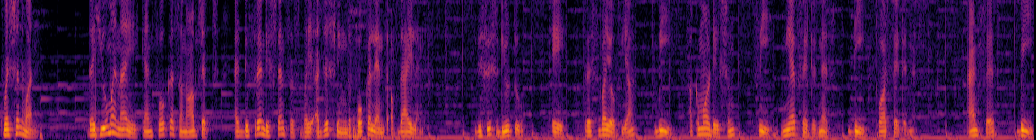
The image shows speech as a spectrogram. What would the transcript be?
Question 1. The human eye can focus on objects at different distances by adjusting the focal length of the eye lens. This is due to A. Presbyopia B. Accommodation C. Nearsightedness D. Farsightedness Answer B.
